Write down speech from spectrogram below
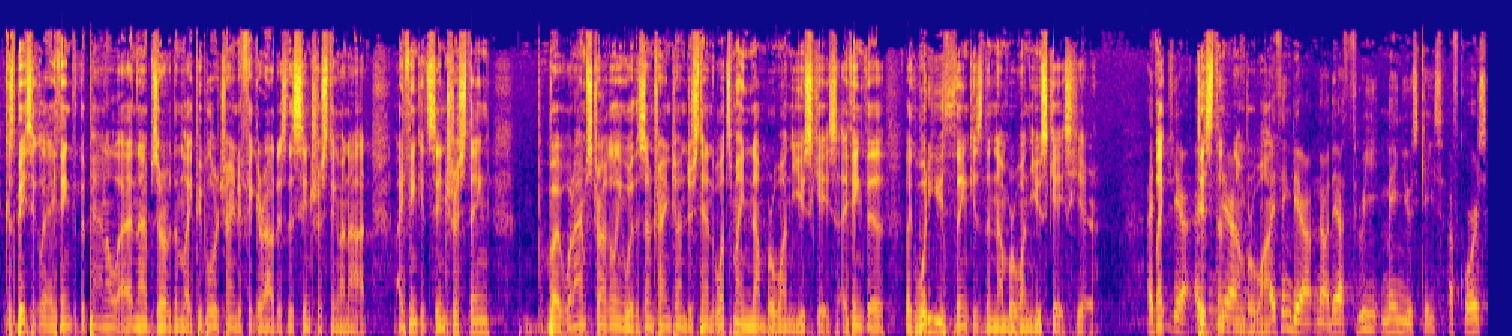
because basically I think the panel and I observed them like people were trying to figure out is this interesting or not? I think it's interesting but what I'm struggling with is I'm trying to understand what's my number one use case. I think the like what do you think is the number one use case here I like think are, distant are, number one? I think there are no. There are three main use cases. Of course,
